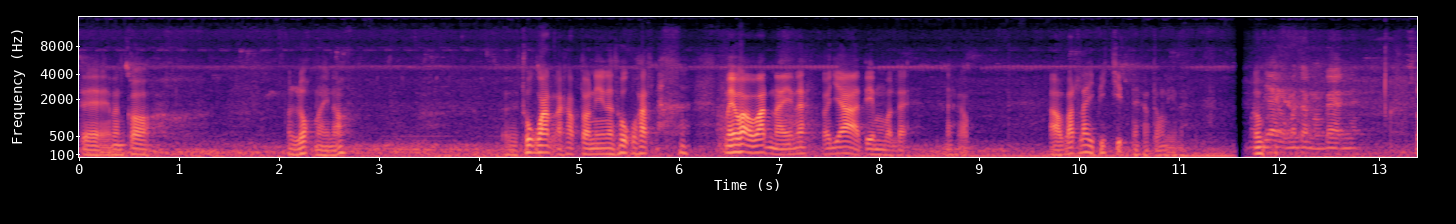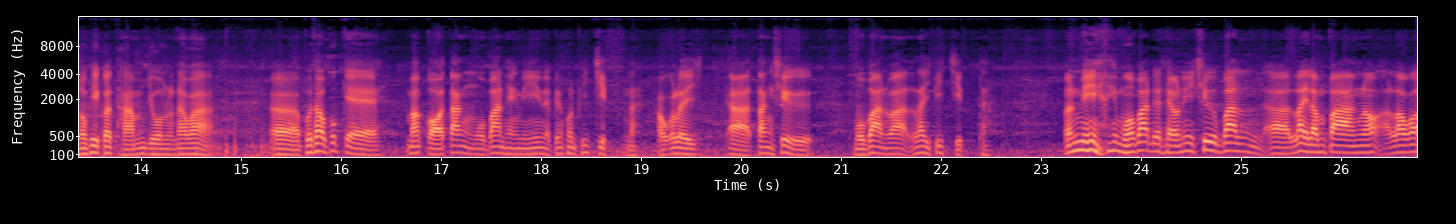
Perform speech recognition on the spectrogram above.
แต่มันก็ มันรกหน่อยเนาะเออทุกวัดนะครับ ตอนนี้นะทุกวัด ไม่ว่าวัดไหนนะก็หญ้าเต็มหมดแหละนะครับอ่าวัดไร่พิจิตรนะครับ ตรงนี้นะมันแยกออกมาจากหนองแดนเนี่ยหลวงพี่ก็ถามโยมแล้วนะว่าเอ่อผู้เฒ่าผู้แก่มาก่อตั้งหมู่บ้านแห่งนี้เนี่ยเป็นคนพิจิตรนะเขาก็เลยอ่าตั้งชื่อหมู่บ้านว่าไร่พิจิตรนะมันมีหมู่บ้านแถวๆนี้ชื่อบ้านอ่าไร่ลำปางเนาะเราก็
